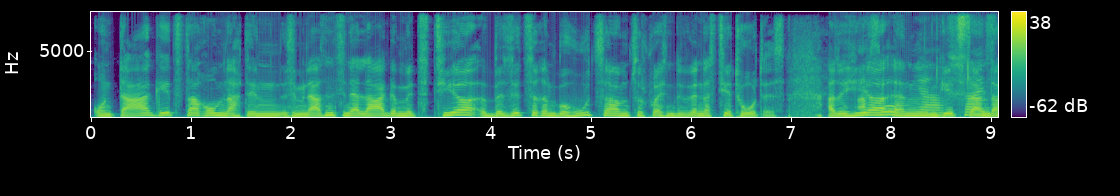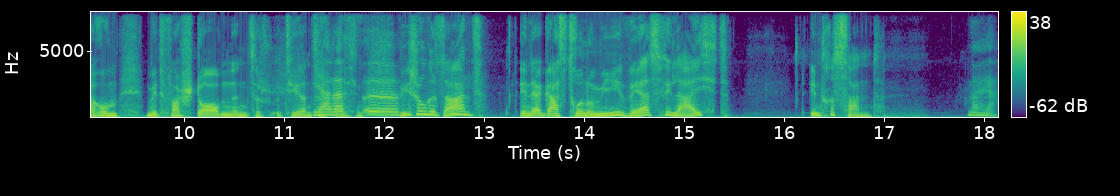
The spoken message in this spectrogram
Und da geht es darum, nach dem Seminar sind sie in der Lage, mit Tierbesitzerinnen behutsam zu sprechen, wenn das Tier tot ist. Also hier so, ähm, ja, geht es dann darum, mit verstorbenen zu, Tieren Ja, zu das, sprechen. äh, Wie schon gesagt, in der Gastronomie wäre es vielleicht interessant. Naja,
